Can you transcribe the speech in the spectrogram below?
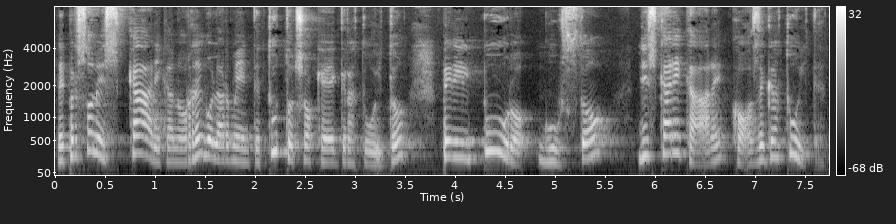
Le persone scaricano regolarmente tutto ciò che è gratuito per il puro gusto di scaricare cose gratuite.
